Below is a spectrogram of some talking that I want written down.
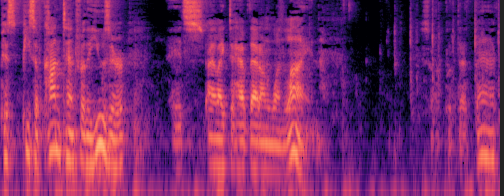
piece of content for the user, it's I like to have that on one line. So I'll put that back.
